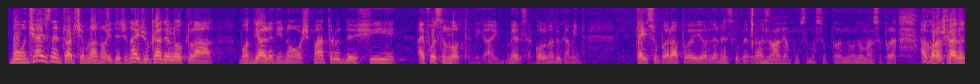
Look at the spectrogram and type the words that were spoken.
Bun, ce hai să ne întoarcem la noi. Deci n-ai jucat deloc la mondiale din 94, deși ai fost în lot, adică ai mers, acolo mi-aduc aminte. Te-ai supărat pe Iordănescu pentru asta? Nu aveam cum să mă supăr, nu, nu m-am supărat. Acolo și care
